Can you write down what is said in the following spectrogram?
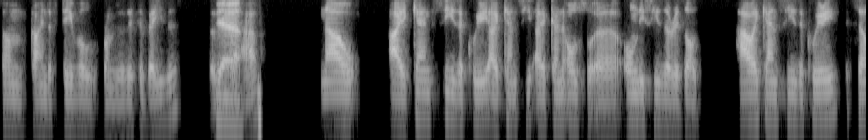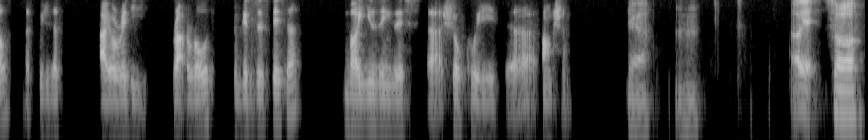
some kind of table from the databases that yeah. I have. Now I can't see the query. I can see. I can also uh, only see the result. How I can see the query itself, the query that I already wrote to get this data, by using this uh, show query uh, function. Yeah. Mm -hmm. Okay. So,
